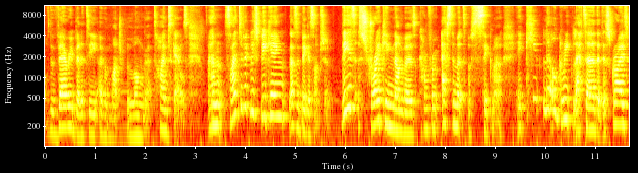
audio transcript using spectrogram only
of the variability over much longer timescales. And scientifically speaking, that's a big assumption. These striking numbers come from estimates of sigma, a cute little Greek letter that describes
